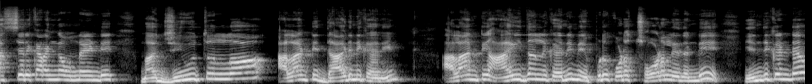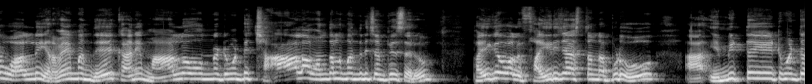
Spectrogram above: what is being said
ఆశ్చర్యకరంగా ఉన్నాయండి. మా జీవితంలో అలాంటి దాడిని కానీ అలాంటి ఆయుధాలను కానీ మేము ఎప్పుడు కూడా చూడలేదండి. ఎందుకంటే వాళ్ళు ఇరవై మందే కానీ మాలో ఉన్నటువంటి చాలా వందల మందిని చంపేశారు. పైగా వాళ్ళు ఫైర్ చేస్తున్నప్పుడు ఆ ఎమిట్ అయ్యేటువంటి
